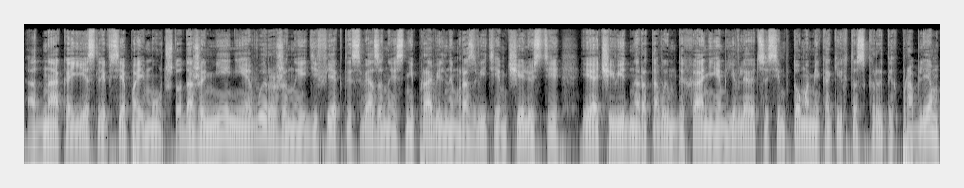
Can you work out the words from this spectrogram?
Однако, если все поймут, что даже менее выраженные дефекты, связанные с неправильным развитием челюсти и, очевидно, ротовым дыханием, являются симптомами каких-то скрытых проблем,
